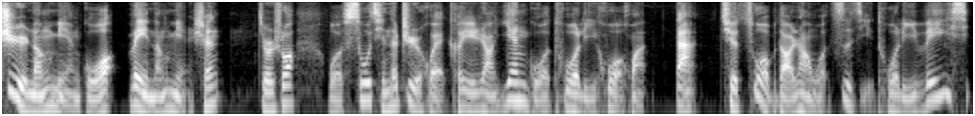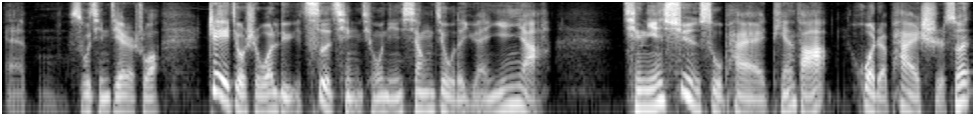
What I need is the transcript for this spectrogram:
智能免国，未能免身。”就是说我苏秦的智慧可以让燕国脱离祸患，但却做不到让我自己脱离危险。苏秦接着说：“这就是我屡次请求您相救的原因呀，请您迅速派田伐或者派史孙，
